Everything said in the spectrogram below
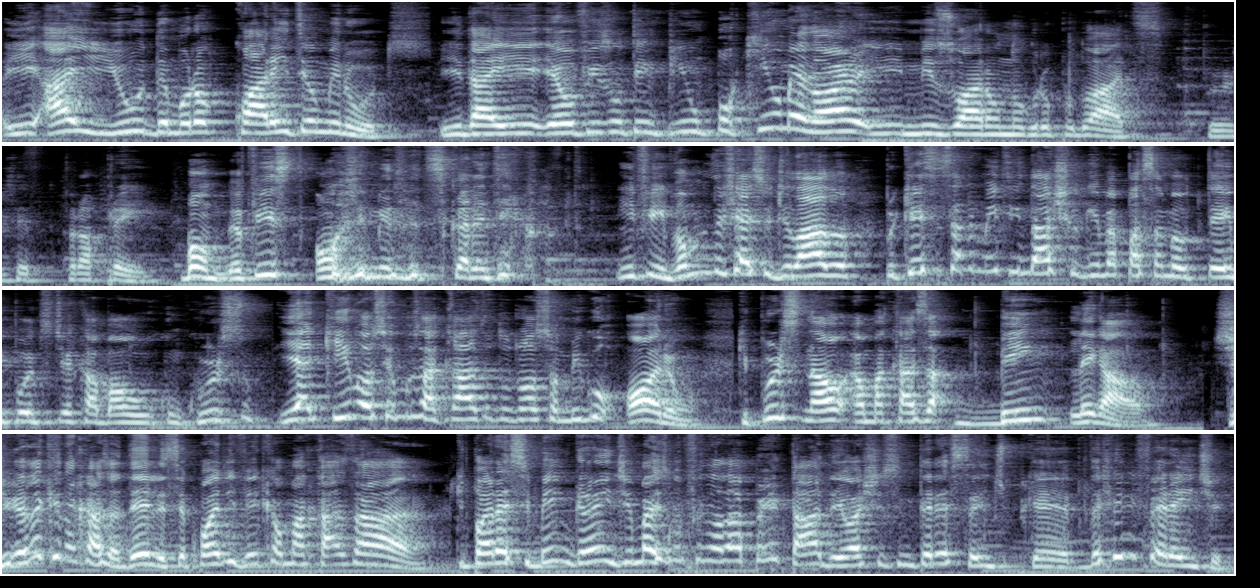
E a Yu demorou 41 minutos. E daí eu fiz um tempinho um pouquinho menor e me zoaram no grupo do Whats. Por ser próprio aí. Bom, eu fiz 11 minutos e 44. Enfim, vamos deixar isso de lado, porque sinceramente ainda acho que alguém vai passar meu tempo antes de acabar o concurso. E aqui nós temos a casa do nosso amigo Orion, que por sinal é uma casa bem legal. Chegando aqui na casa dele, você pode ver que é uma casa que parece bem grande, mas no final é apertada. Eu acho isso interessante, porque deixa diferente.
